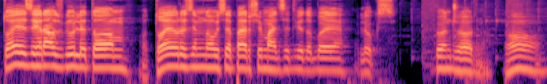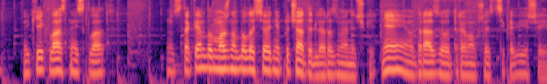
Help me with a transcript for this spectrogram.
Ото я зіграв з Гулітом, ото я розімнувся перший матч за дві доби. Люкс. Бонжорно. О, який класний склад. Ну, з таким би можна було сьогодні почати для розминочки. Ні, одразу отримав щось цікавіше.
